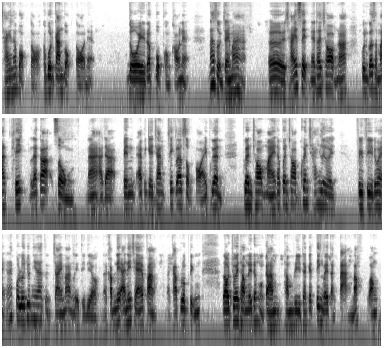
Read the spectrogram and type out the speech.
ใช้แล้วบอกต่อกระบวนการบอกต่อเนี่ยโดยระบบของเขาเนี่ยน่าสนใจมากเออใช้เสร็จเนี่ยถ้าชอบนะคุณก็สามารถคลิกแล้วก็ส่งนะอาจจะเป็นแอปพลิเคชันคลิกแล้วส่งต่อให้เพื่อนเพื่อนชอบไหมถ้าเพื่อนชอบเพื่อนใช้เลยฟรีๆด้วยนะกลยุทธ์นี้น่าสนใจมากเลยทีเดียวนะครับนี่อันนี้แชร์ให้ฟังนะครับรวมถึงเราช่วยทำในเรื่องของการทำรีทาร์เก็ตติ้งอะไรต่างๆเนาะวางแผ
